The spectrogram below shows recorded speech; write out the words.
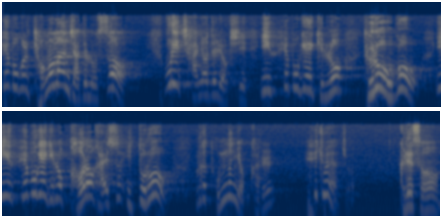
회복을 경험한 자들로서 우리 자녀들 역시 이 회복의 길로 들어오고 이 회복의 길로 걸어갈 수 있도록 우리가 돕는 역할을 해줘야죠. 그래서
